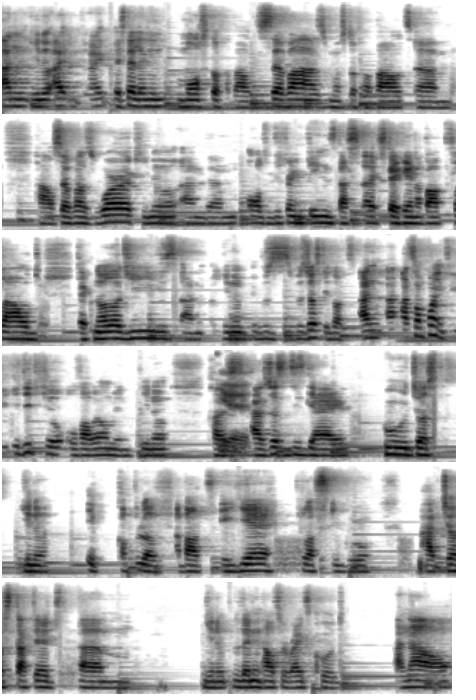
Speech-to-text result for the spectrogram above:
and you know I, I started learning more stuff about servers, more stuff about um, how servers work, you know, and um, all the different things that I started hearing about cloud technologies, and you know, it was it was just a lot. And at some point, it, it did feel overwhelming, you know, because yeah. I was just this guy who just you know a couple of about a year plus ago had just started um, you know learning how to write code, and now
